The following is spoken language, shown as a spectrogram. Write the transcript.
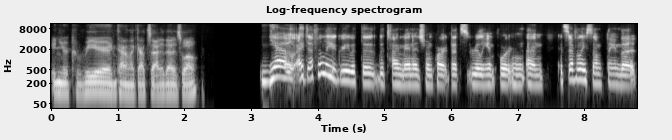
in your career and kind of like outside of that as well? Yeah, I definitely agree with the the time management part. That's really important and it's definitely something that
